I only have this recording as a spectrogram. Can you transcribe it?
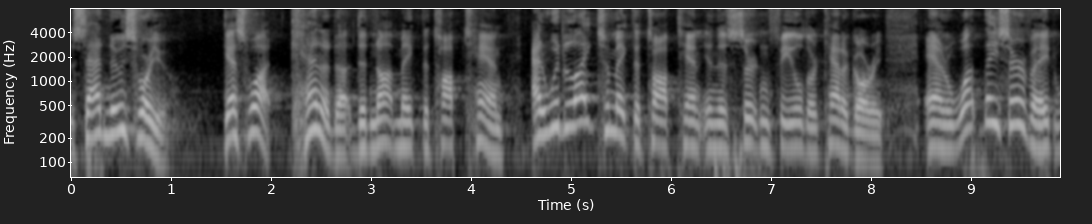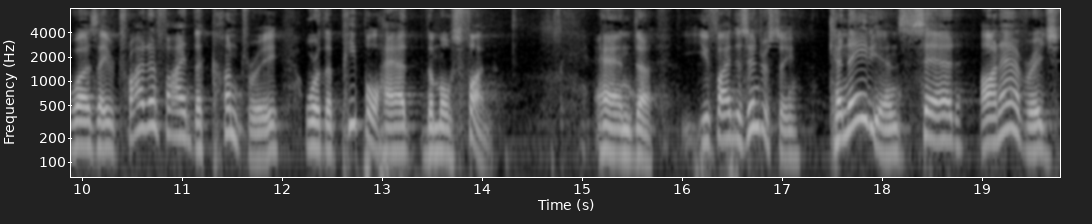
sad news for you. Guess what? Canada did not make the top 10 and would like to make the top 10 in this certain field or category. And what they surveyed was they tried to find the country where the people had the most fun. And uh, you find this interesting. Canadians said on average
